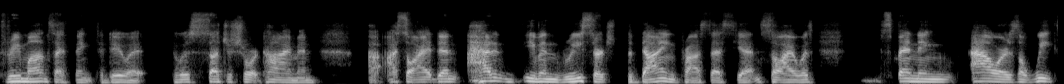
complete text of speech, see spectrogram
three months, I think, to do it. It was such a short time. And I, so I didn't, I hadn't even researched the dyeing process yet. And so I was spending hours a week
